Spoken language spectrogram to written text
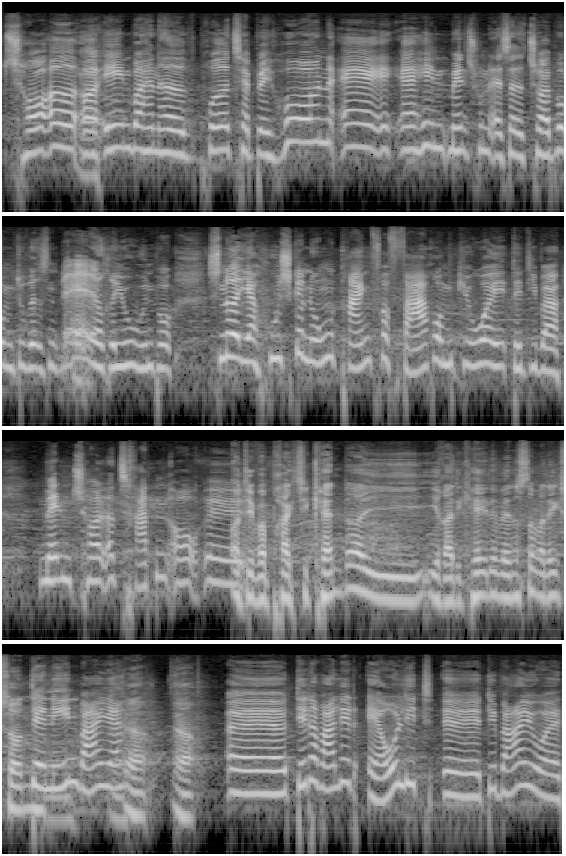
tøjet, ja. og en, hvor han havde prøvet at tage BH'en af, af hende, mens hun altså havde tøj på, men du ved, sådan øh, rive udenpå. Sådan noget, jeg husker, nogle drenge fra Farum gjorde, da de var mellem 12 og 13 år. Øh, Og det var praktikanter i, i Radikale Venstre, var det ikke sådan? den ene var, ja. Ja, ja. Øh, det, der var lidt ærgerligt, øh, det var jo, at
